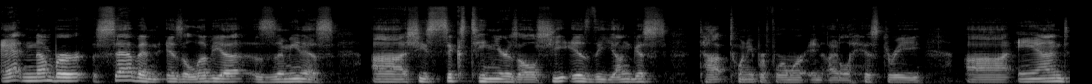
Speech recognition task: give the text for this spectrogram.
At number seven is Olivia Ximines. Uh, she's 16 years old. She is the youngest top 20 performer in Idol history. Uh, and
